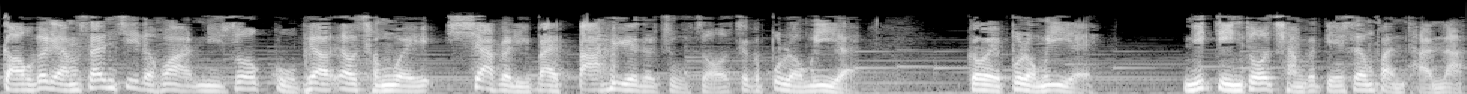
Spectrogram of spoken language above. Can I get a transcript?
搞个两三季的话，你说股票要成为下个礼拜八月的主轴，这个不容易啊。各位不容易诶，你顶多抢个跌升反弹呐，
